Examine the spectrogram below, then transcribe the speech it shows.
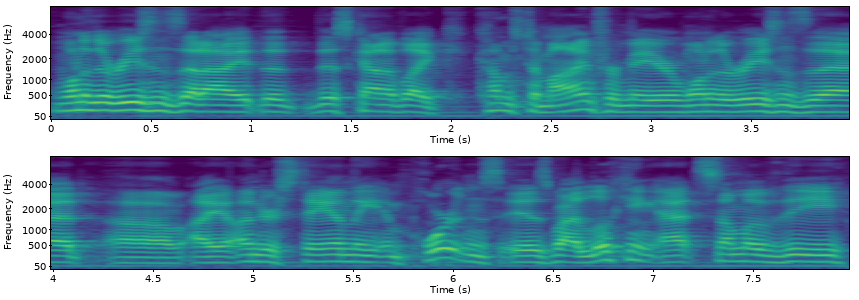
one of the reasons that I that this kind of like comes to mind for me, or one of the reasons that uh, I understand the importance, is by looking at some of the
